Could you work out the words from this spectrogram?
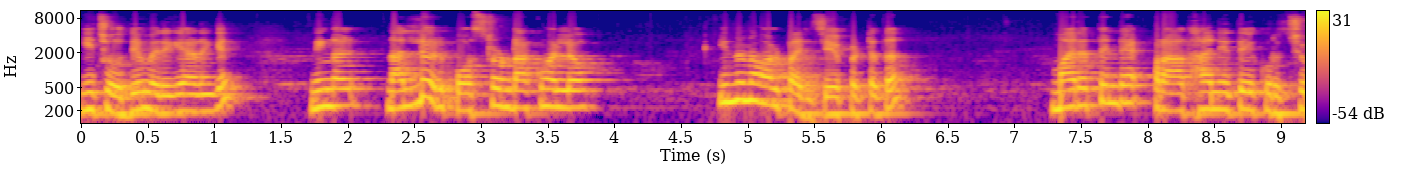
ഈ ചോദ്യം വരികയാണെങ്കിൽ നിങ്ങൾ നല്ലൊരു പോസ്റ്റർ ഉണ്ടാക്കുമല്ലോ. ഇന്ന് നമ്മൾ പരിചയപ്പെട്ടത് മരത്തിന്റെ പ്രാധാന്യത്തെക്കുറിച്ച്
